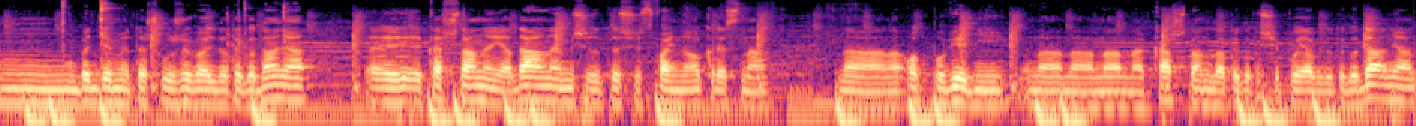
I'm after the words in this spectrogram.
Mm, Będziemy też używać do tego dania. E, Kasztany jadalne, myślę, że też jest fajny okres na, na, na odpowiedni na, na, na, na kasztan, dlatego też się pojawi do tego dania.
